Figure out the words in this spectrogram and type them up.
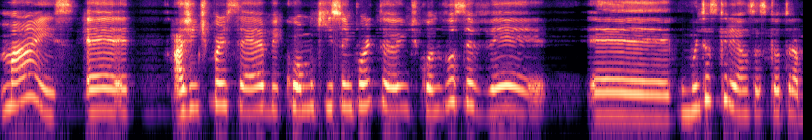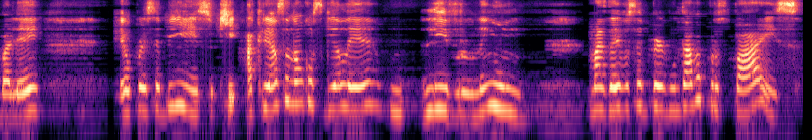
Mas é, a gente percebe como que isso é importante. Quando você vê é, muitas crianças que eu trabalhei, eu percebi isso, que a criança não conseguia ler livro nenhum. Mas daí você perguntava para os pais,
